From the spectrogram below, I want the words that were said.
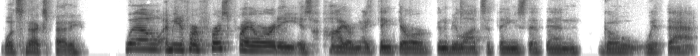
what's next patty well i mean if our first priority is hiring i think there are going to be lots of things that then go with that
